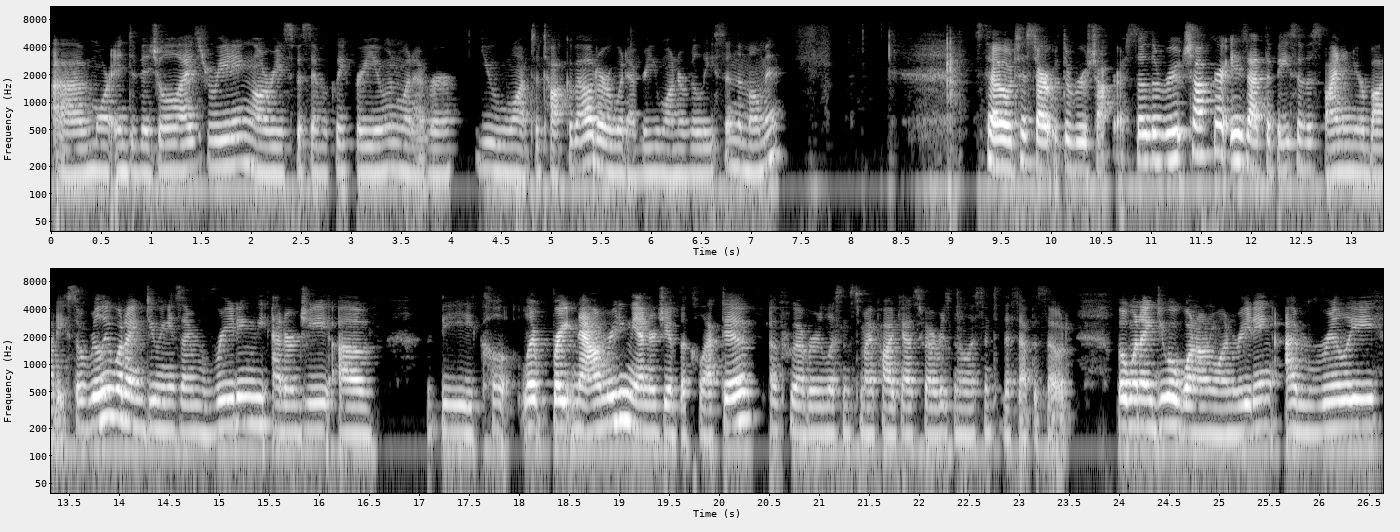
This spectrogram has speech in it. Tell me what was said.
a more individualized reading. I'll read specifically for you and whatever you want to talk about or whatever you want to release in the moment. So, to start with the root chakra. So, the root chakra is at the base of the spine in your body. So, really, what I'm doing is I'm reading the energy of the right now i'm reading the energy of the collective of whoever listens to my podcast whoever's going to listen to this episode. But when i do a one-on-one reading i'm really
